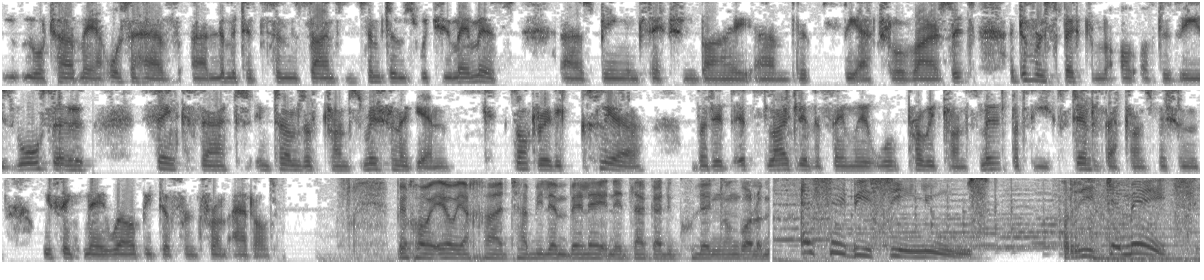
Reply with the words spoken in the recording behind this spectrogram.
your child may also have uh, limited signs and symptoms which you may miss as being infection by um, the, the actual virus. So it's a different spectrum of, of disease. We also think that in terms of transmission again, it's not really clear but it, it's likely that they will probably transmit, but the extent of that transmission we think may well be different from adults. Pego eo ya ga thabile mpele e ne tla ka dikhuleng ngongolo sabc news re ikemetse.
